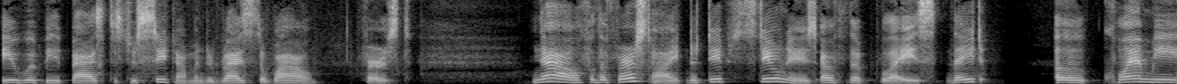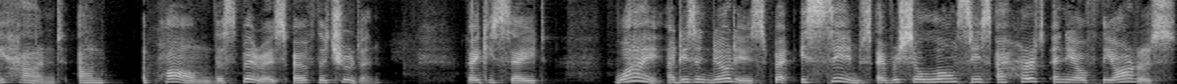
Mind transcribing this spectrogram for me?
it would be best to sit down and rest a while first. Now, for the first time, the deep stillness of the place laid a clammy hand on upon the spirits of the children. Becky said, why, I didn't notice, but it seems ever so long since I heard any of the others.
